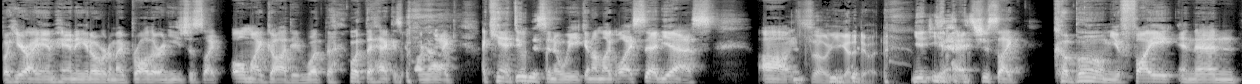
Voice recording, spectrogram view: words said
But here I am handing it over to my brother, and he's just like, "Oh my god, dude, what the what the heck is going on? I, I can't do this in a week." And I'm like, "Well, I said yes." Um, so you got to do it. You, yeah, it's just like kaboom, you fight, and then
